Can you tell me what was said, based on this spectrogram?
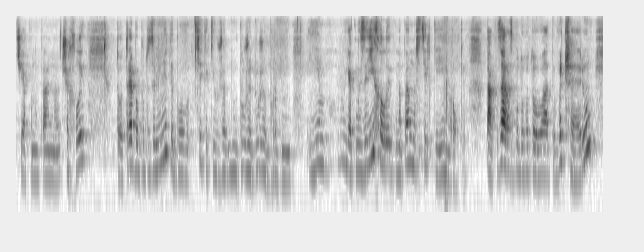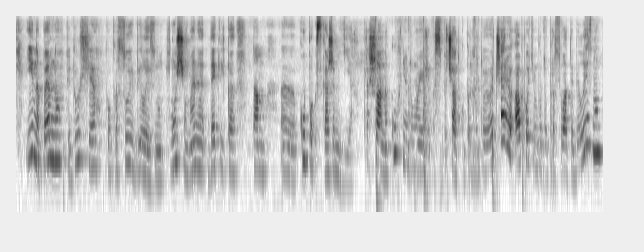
чи як воно правильно, чехли то треба буде замінити, бо ці такі вже ну, дуже-дуже брудні. Їм, ну як ми заїхали, напевно, стільки їм років. Так, зараз буду готувати вечерю і, напевно, піду ще попрасую білизну, тому що в мене декілька там е, купок, скажімо, є. Прийшла на кухню, думаю, спочатку приготую вечерю, а потім буду прасувати білизну.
